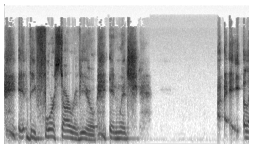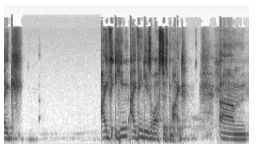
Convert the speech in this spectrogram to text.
it, the four star review in which, I, like, I th- he I think he's lost his mind. Um,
